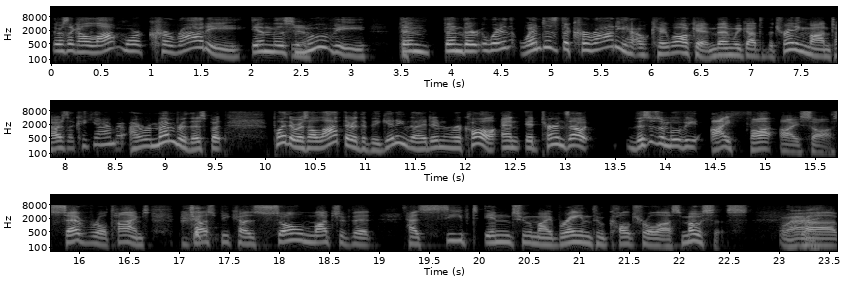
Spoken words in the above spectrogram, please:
there was like a lot more karate in this Yeah. movie than than there. Where when does the karate? ha- Okay, well, okay, and then we got to the training montage. Okay, yeah, I, I remember this, but boy, there was a lot there at the beginning that I didn't recall. And it turns out this is a movie I thought I saw several times, just because so much of it has seeped into my brain through cultural osmosis. Wow. Uh,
